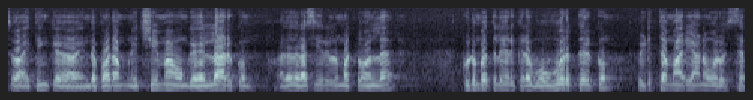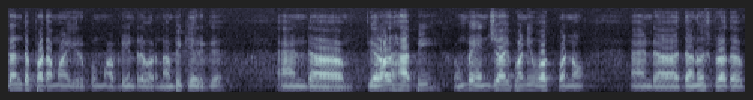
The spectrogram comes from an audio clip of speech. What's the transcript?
ஸோ ஐ திங்க் இந்த படம் நிச்சயமாக உங்கள் எல்லாருக்கும் அதாவது ரசிகர்கள் மட்டும் இல்லை குடும்பத்தில் இருக்கிற ஒவ்வொருத்தருக்கும் பிடித்த மாதிரியான ஒரு சிறந்த படமாக இருக்கும் அப்படின்ற ஒரு நம்பிக்கை இருக்குது அண்ட் விர் ஆல் ஹாப்பி ரொம்ப என்ஜாய் பண்ணி ஒர்க் பண்ணோம். And Dhanush brother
